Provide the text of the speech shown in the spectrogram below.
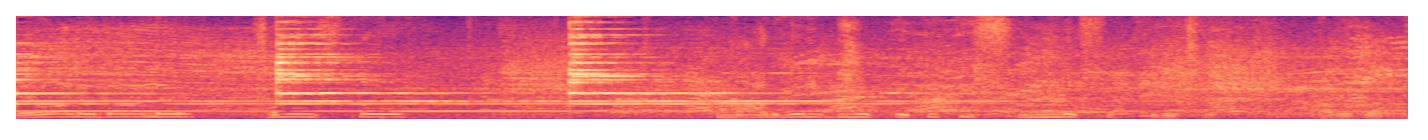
দেওয়ালে দেওয়ালে সমস্ত মার্বেলগুলো কেটে কি সুন্দর করেছে কারুকার্য।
